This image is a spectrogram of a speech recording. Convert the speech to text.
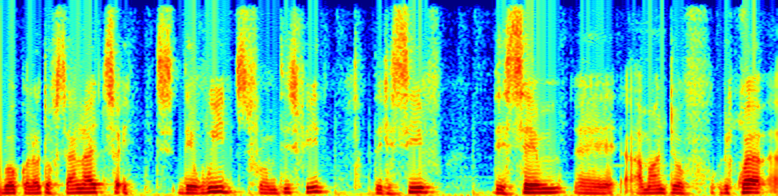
block a lot of sunlight. So it the weeds from this feed they receive the same uh, amount of require,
